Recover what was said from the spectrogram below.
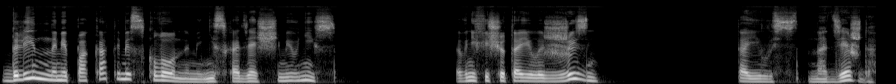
длинными покатыми склонами, нисходящими вниз. В них еще таилась жизнь, таилась надежда.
